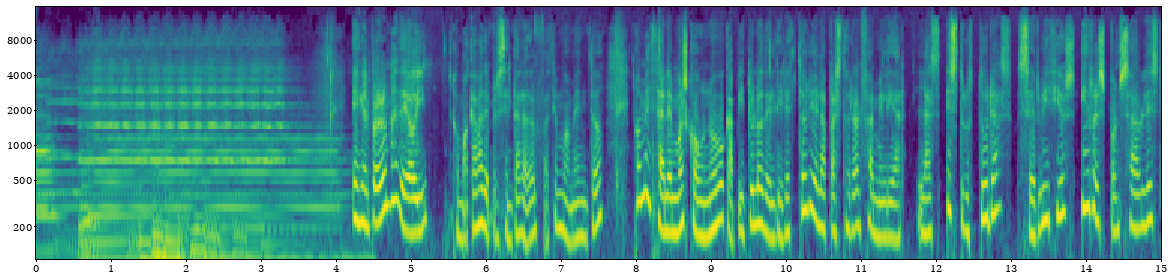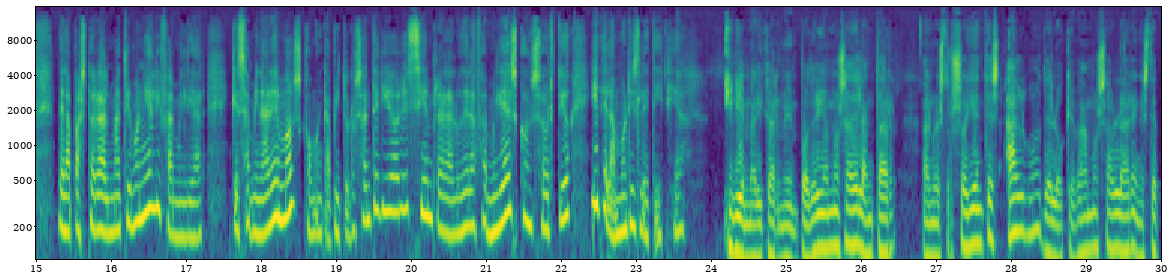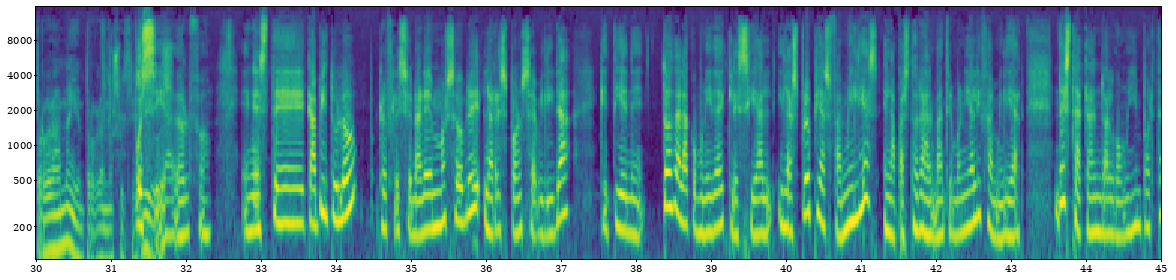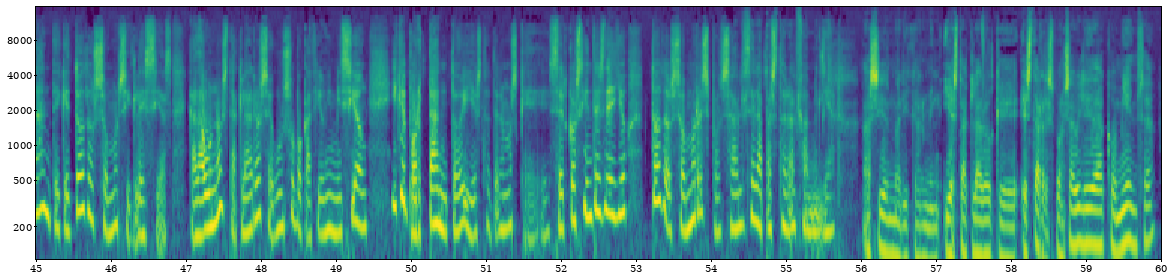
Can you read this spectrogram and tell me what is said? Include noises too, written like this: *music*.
En el programa de hoy, como acaba de presentar Adolfo hace un momento, comenzaremos con un nuevo capítulo del Directorio de la Pastoral Familiar, las estructuras, servicios y responsables de la pastoral matrimonial y familiar, que examinaremos, como en capítulos anteriores, siempre a la luz de la familia es consortio y del Amoris Leticia. Y bien, Mari Carmen, podríamos adelantar a nuestros oyentes algo de lo que vamos a hablar en este programa y en programas sucesivos. Pues sí, Adolfo. En este capítulo reflexionaremos sobre la responsabilidad que tiene toda la comunidad eclesial y las propias familias en la pastoral matrimonial y familiar, destacando algo muy importante, que todos somos iglesias, cada uno está claro según su vocación y misión, y que por tanto, y esto tenemos que ser conscientes de ello, todos somos responsables de la pastoral familiar. Así es, Mari Carmen, y está claro que esta responsabilidad comienza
